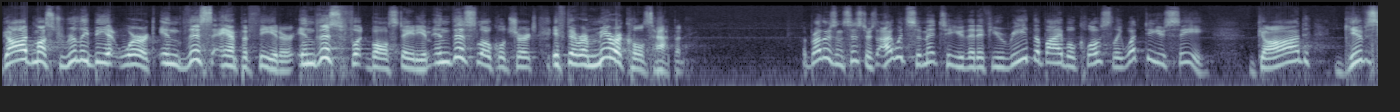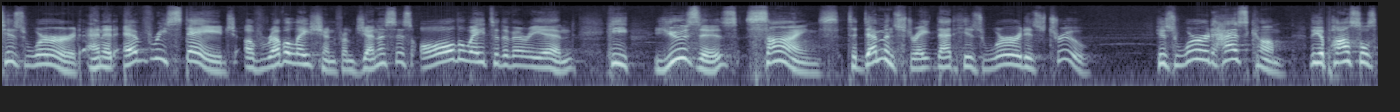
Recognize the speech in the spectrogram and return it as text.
God must really be at work in this amphitheater, in this football stadium, in this local church if there are miracles happening. But, brothers and sisters, I would submit to you that if you read the Bible closely, what do you see? God gives His word, and at every stage of revelation, from Genesis all the way to the very end, He uses signs to demonstrate that His word is true. His word has come. The apostles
